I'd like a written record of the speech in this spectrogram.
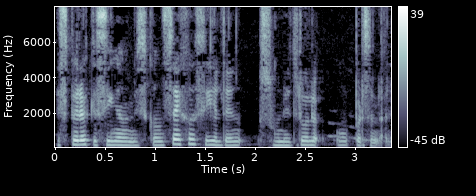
Espero que sigan mis consejos y el de su nutrólogo personal.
